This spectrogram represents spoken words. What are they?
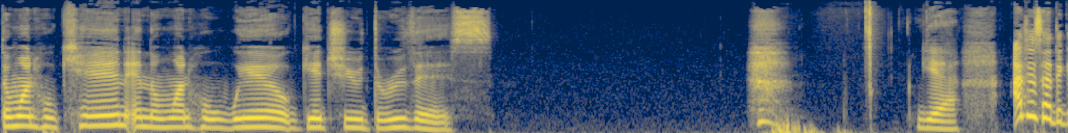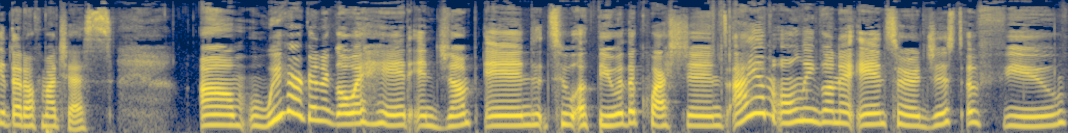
the one who can and the one who will get you through this. yeah, I just had to get that off my chest. Um, we are going to go ahead and jump into a few of the questions. I am only going to answer just a few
